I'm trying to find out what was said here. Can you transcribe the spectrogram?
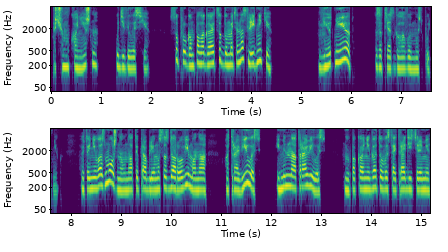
«Почему «конечно»?» — удивилась я. Супругам полагается думать о наследнике». «Нет-нет», — затряс головой мой спутник. «Это невозможно, у Наты проблемы со здоровьем, она отравилась, именно отравилась. Мы пока не готовы стать родителями,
